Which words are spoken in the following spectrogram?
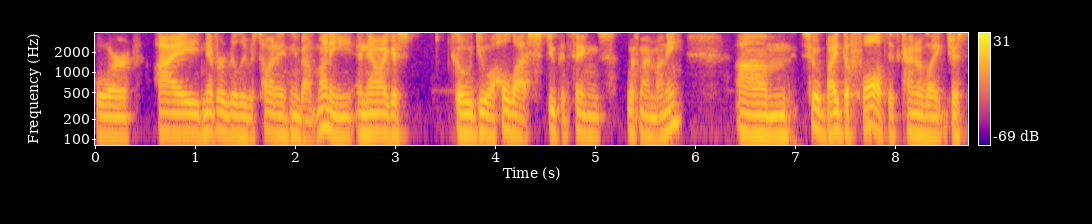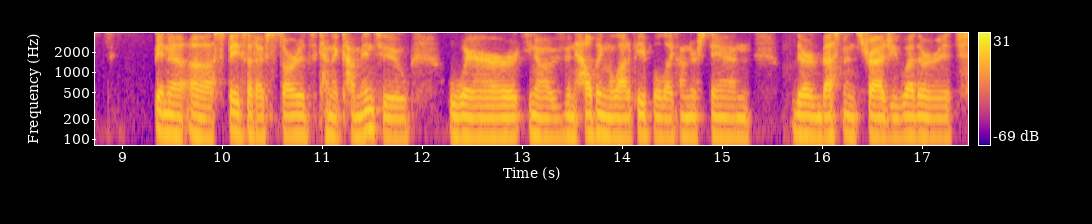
or i never really was taught anything about money and now i just go do a whole lot of stupid things with my money. Um, so by default it's kind of like just been a, a, space that i've started to kind of come into where you know i've been helping a lot of people like understand their investment strategy, whether it's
